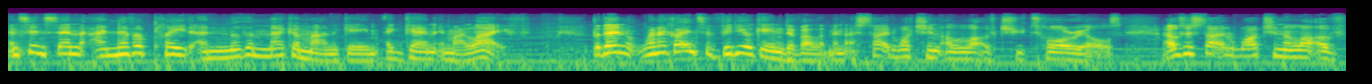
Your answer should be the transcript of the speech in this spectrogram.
And since then, I never played another Mega Man game again in my life. But then when I got into video game development, I started watching a lot of tutorials. I also started watching a lot of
